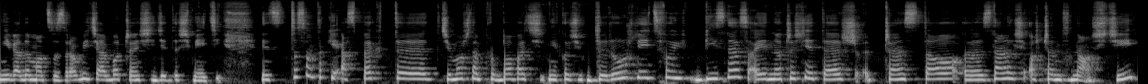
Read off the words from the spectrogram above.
nie wiadomo co zrobić, albo część idzie do śmieci. Więc to są takie aspekty, gdzie można próbować jakoś wyróżnić swój biznes, a jednocześnie też często y, znaleźć oszczędności.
